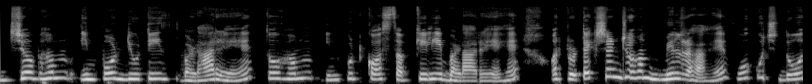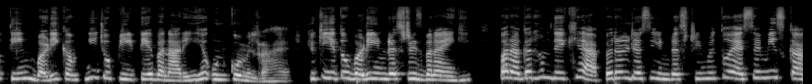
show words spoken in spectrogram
जब हम इंपोर्ट ड्यूटीज़ बढ़ा रहे हैं तो हम इनपुट कॉस्ट सबके लिए बढ़ा रहे हैं और प्रोटेक्शन जो हम मिल रहा है वो कुछ दो तीन बड़ी कंपनी जो पीटीए बना रही है उनको मिल रहा है। क्योंकि ये तो बड़ी इंडस्ट्रीज़ बनाएगी। पर अगर हम देखें एपरल जैसी इंडस्ट्री में तो एस का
